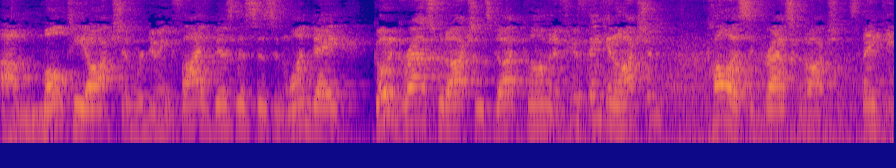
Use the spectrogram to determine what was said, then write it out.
um, multi-auction. We're doing five businesses in one day. Go to grasswoodauctions.com and if you're thinking auction, call us at Grasswood Auctions. Thank you.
